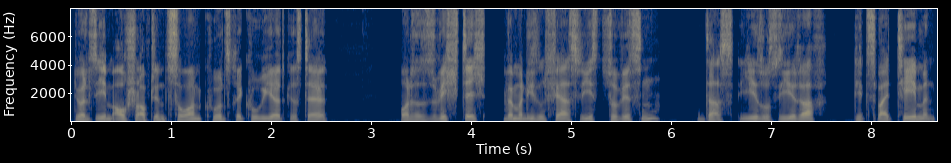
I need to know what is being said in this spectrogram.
Du hattest eben auch schon auf den Zorn kurz rekurriert, Christelle. Und es ist wichtig, wenn man diesen Vers liest, zu wissen, dass Jesus Sirach die zwei Themen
